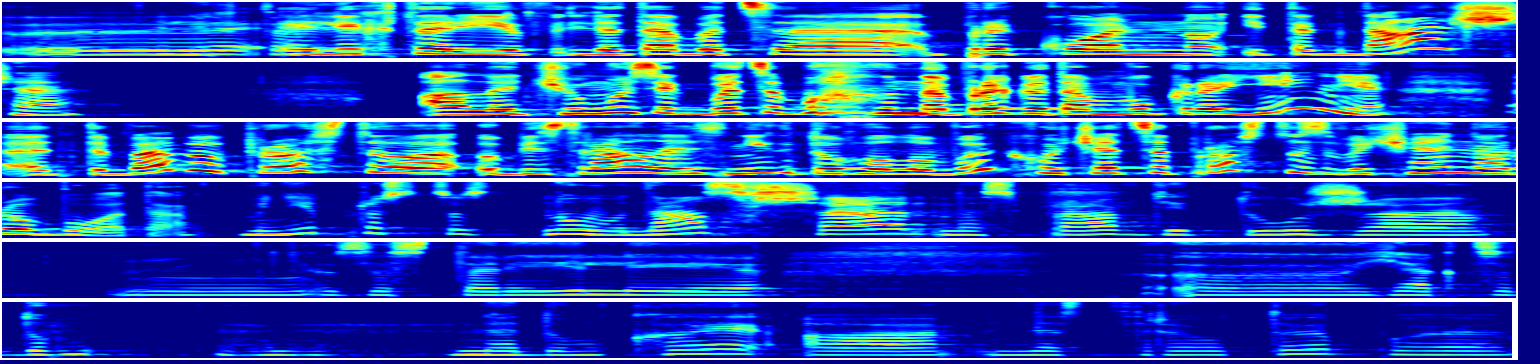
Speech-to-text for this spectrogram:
е, ліхтарів. ліхтарів для тебе це прикольно і так далі. Але чомусь, якби це було, наприклад, там в Україні, е, тебе би просто обісрали з ніг до голови, хоча це просто звичайна робота. Мені просто ну, в нас ще насправді дуже застарілі, е, як це дум... не думки, а не стереотипи.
